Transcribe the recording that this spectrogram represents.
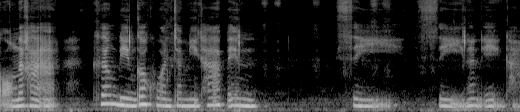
2 นะคะอะเครื่องบินก็ควรจะมีค่าเป็น 4 4 นั่นเองค่ะ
